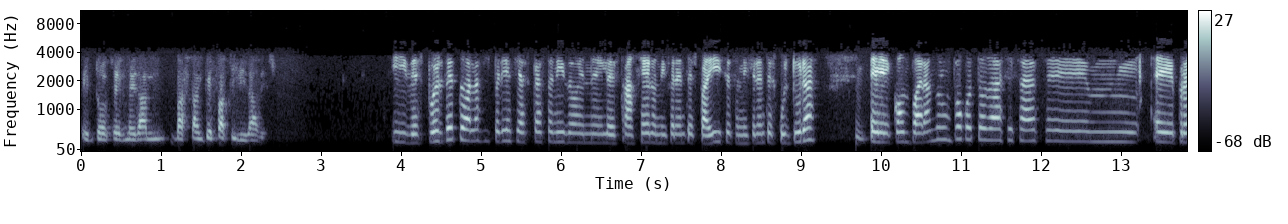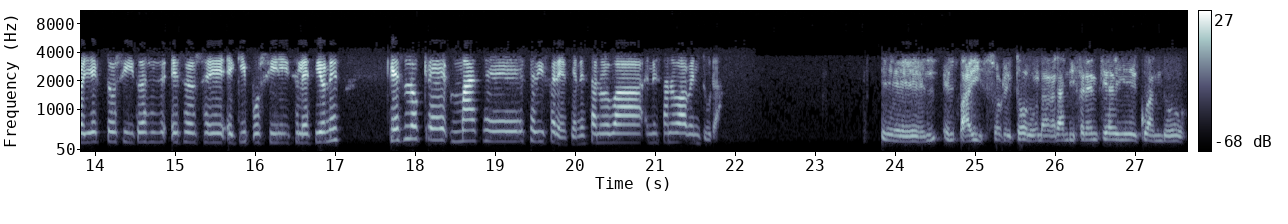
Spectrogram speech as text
entonces me dan bastantes facilidades. Y después de todas las experiencias que has tenido en el extranjero, en diferentes países, en diferentes culturas, eh, comparando un poco todas esas eh, eh, proyectos y todos esos eh, equipos y selecciones, ¿qué es lo que más eh, se diferencia en esta nueva en esta nueva aventura? El, el, país, sobre todo, la gran diferencia de cuando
